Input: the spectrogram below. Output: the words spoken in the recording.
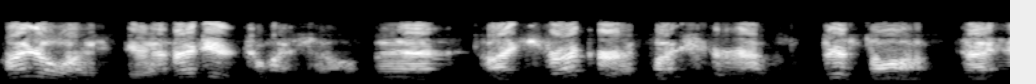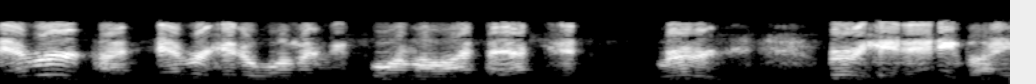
I know I did. I did it to myself, and I struck her. I punched her. I was pissed off. I never, I've never hit a woman before in my life. I actually really, really hit anybody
